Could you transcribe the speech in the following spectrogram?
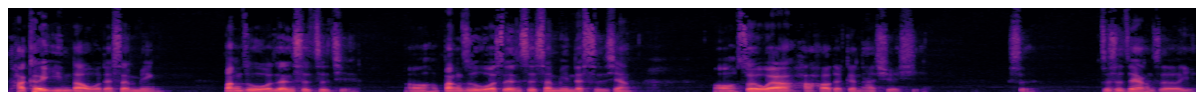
他可以引导我的生命，帮助我认识自己，哦，帮助我认识生命的实相，哦，所以我要好好的跟他学习，是，只是这样子而已，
